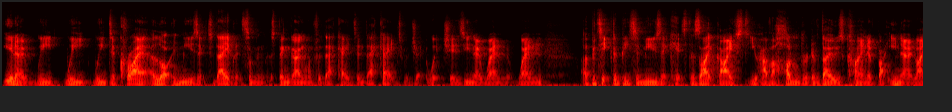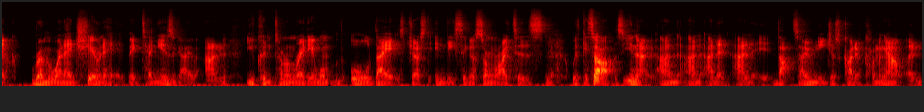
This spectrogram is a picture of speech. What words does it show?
you know, we we we decry it a lot in music today, but it's something that's been going on for decades and decades, which which is, you know, when when a particular piece of music hits the zeitgeist, you have a hundred of those kind of, but you know, like remember when Ed Sheeran hit it big ten years ago, and you couldn't turn on Radio One all day. It's just indie singer songwriters Yeah. with guitars, you know, and and and it, and it, that's only just kind of coming out. And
